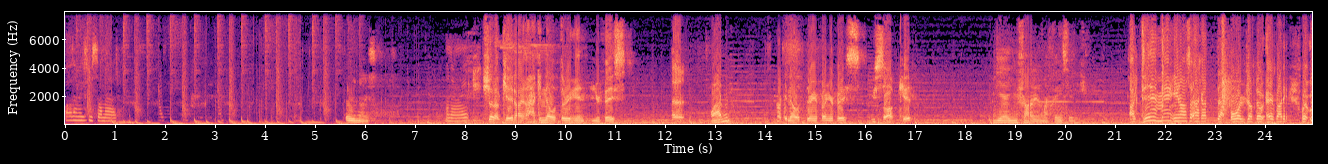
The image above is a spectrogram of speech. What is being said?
Oh, that makes me so mad. Very nice. I know, right? Shut up, kid. I, I can nail a three in, in your face. What happened? I can nail a three in front of your face. You suck, kid. Yeah, you shot it in my face. Yeah. I did, man. You know what I'm saying? I got that board, jumped over everybody. Went, ooh,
